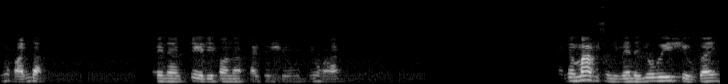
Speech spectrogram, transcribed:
循环的，所以呢，这个地方呢，还是使用循环，跟 Max 里面的 UV 是有关系。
